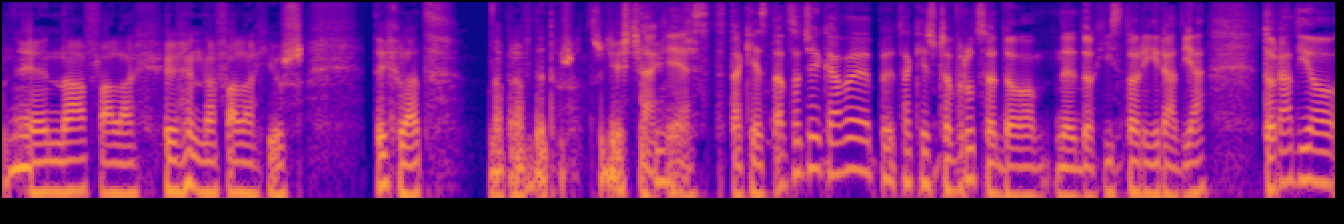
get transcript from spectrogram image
e, na falach, na falach już tych lat naprawdę dużo, 35. Tak jest, tak jest. A co ciekawe, tak jeszcze wrócę do, do historii radia, to radio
